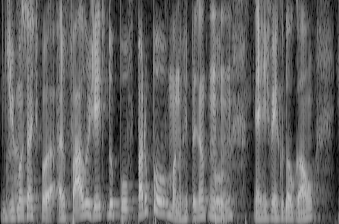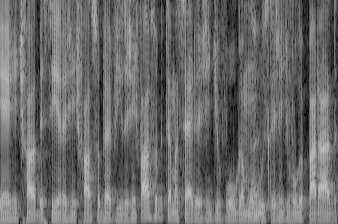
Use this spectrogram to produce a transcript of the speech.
De Nossa. mostrar, tipo, eu falo o jeito do povo para o povo, mano. Eu represento o Uhum. povo. E a gente vem com o Dogão, e aí a gente fala besteira, a gente fala sobre a vida, a gente fala sobre tema sério, a gente divulga música, a gente divulga parada,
